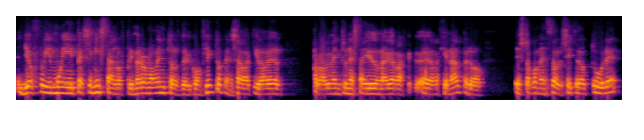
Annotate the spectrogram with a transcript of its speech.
Yo fui muy pesimista en los primeros momentos del conflicto, pensaba que iba a haber probablemente un estallido de una guerra eh, regional, pero esto comenzó el 7 de octubre,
